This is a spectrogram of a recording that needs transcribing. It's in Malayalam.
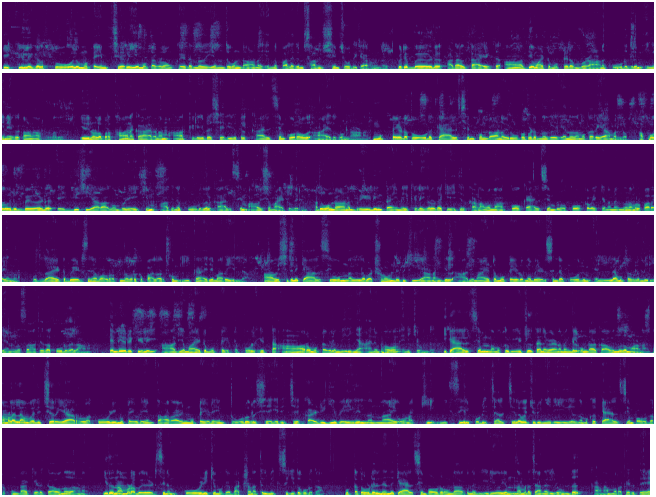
ഈ കിളികൾ തോലുമുട്ടയും ചെറിയ മുട്ടകളും ഒക്കെ ഇടുന്നത് എന്തുകൊണ്ടാണ് എന്ന് പലരും സംശയം ചോദിക്കാറുണ്ട്. ഒരു ബേർഡ് അഡൾട്ടായിട്ട് ആദ്യമായിട്ട് മുട്ടയിടുമ്പോഴാണ് കൂടുതലും ഇങ്ങനെയൊക്കെ കാണാറുള്ളത്. ഇതിനുള്ള പ്രധാന കാരണം ആ കിളിയുടെ ശരീരത്തിൽ കാൽസ്യം കുറവ് ആയതുകൊണ്ടാണ്. മുട്ടയുടെ തോട് കാൽസ്യം കൊണ്ടാണ് രൂപപ്പെടുന്നത് എന്ന് നമുക്കറിയാമല്ലോ. അപ്പോൾ ഒരു ബേർഡ് എഗ്ഗ് ചെയ്യാറാകുമ്പോഴേക്കും അതിന് കൂടുതൽ കാൽസ്യം ആവശ്യമായിട്ട് വരും. അതുകൊണ്ടാണ് ബ്രീഡിംഗ് ടൈമിൽ കിളികളുടെ കേജിൽ കണവനാക്കോ കാൽസ്യം ബ്ലോക്കോ ഒക്കെ വെക്കണമെന്ന് നമ്മൾ പറയുന്നത്. പുതുതായിട്ട് ബേഡ്സിനെ വളർത്തുന്നവർക്ക് പലർക്കും ഈ കാര്യം അറിയില്ല. ആവശ്യത്തിന് കാൽസ്യവും നല്ല ഭക്ഷണവും ലഭിക്കുകയാണെങ്കിൽ ആദ്യമായിട്ട് മുട്ടയിടുന്ന ബേഡ്സിന്റെ പോലും എല്ലാ മുട്ടകളും വിരിയാനുള്ള സാധ്യത കൂടുതലാണ്. എന്റെ ഒരു കിളി ആദ്യമായിട്ട് മുട്ടയിട്ടപ്പോൾ ഇട്ട ആറ് മുട്ടകളും വിരിഞ്ഞ അനുഭവം എനിക്കുണ്ട്. ഈ കാൽസ്യം നമുക്ക് വീട്ടിൽ തന്നെ വേണമെങ്കിൽ ഉണ്ടാക്കാവുന്നതുമാണ്. നമ്മളെല്ലാം വലിച്ചെറിയാറുള്ള കോഴിമുട്ടയുടെയും താറാവിൻ മുട്ടയുടെയും തോടുകൾ ശേഖരിച്ച് കഴുകി വെയിലിൽ നന്നായി ഉണക്കി മിക്സിയിൽ പൊടിച്ചാൽ ചിലവ് ചുരുങ്ങിയ രീതിയിൽ നമുക്ക് കാൽസ്യം പൗഡർ ഉണ്ടാക്കിയെടുക്കാവുന്നതാണ്. ഇത് നമ്മുടെ ബേഡ്സിനും കോഴിക്കുമൊക്കെ ഭക്ഷണത്തിൽ മിക്സ് ചെയ്ത് കൊടുക്കാം. മുട്ടത്തോടിൽ നിന്ന് കാൽസ്യം പൗഡർ ഉണ്ടാക്കുന്ന വീഡിയോയും നമ്മുടെ ചാനലിലുണ്ട്. കാണാൻ മറക്കരുതേ.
